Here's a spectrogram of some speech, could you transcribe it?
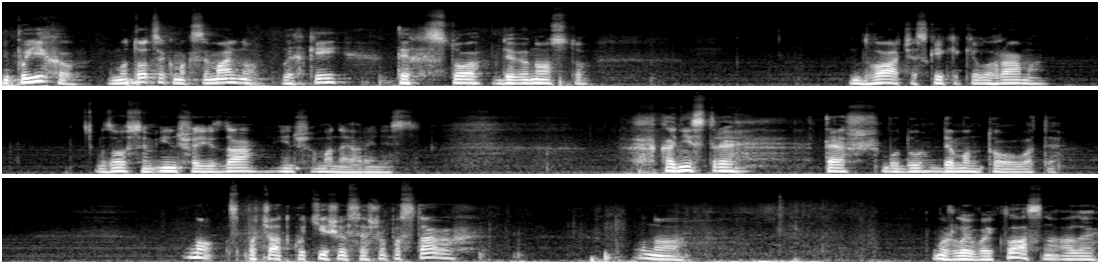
І поїхав. І мотоцикл максимально легкий, тих 192 чи скільки кілограма. Зовсім інша їзда, інша маневреність. Каністри теж буду демонтовувати. Ну, спочатку тішився, що поставив. Воно можливо і класно, але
